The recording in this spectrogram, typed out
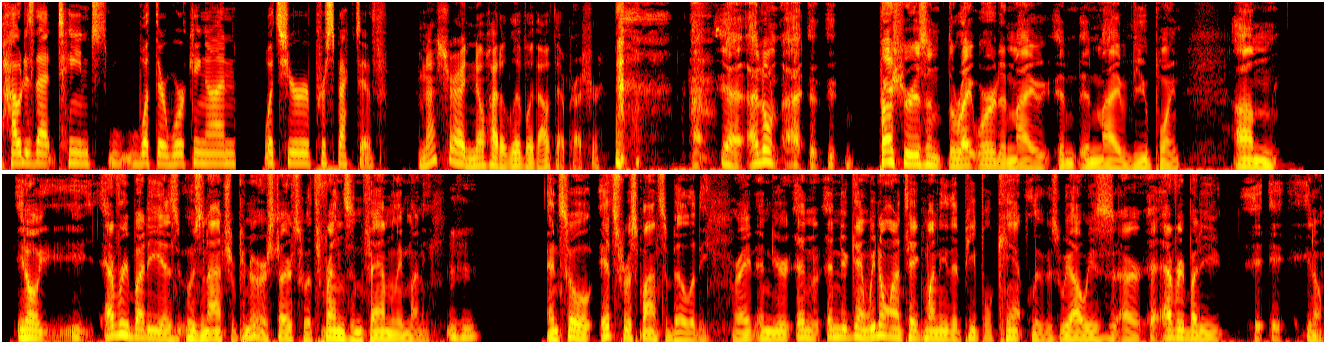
How does that taint what they're working on? What's your perspective? I'm not sure I know how to live without that pressure. I, yeah, I don't. I, pressure isn't the right word in my in, in my viewpoint. Um, you know, everybody is who's an entrepreneur starts with friends and family money, hmm and so it's responsibility, right? And you're and and again, we don't want to take money that people can't lose. We always are. Everybody, i- i- you know,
